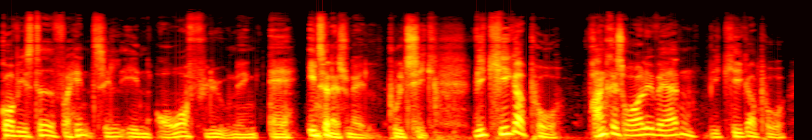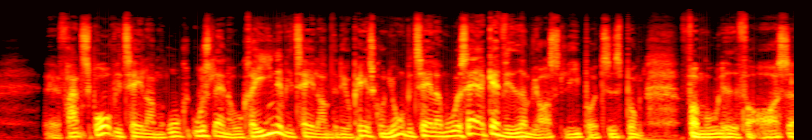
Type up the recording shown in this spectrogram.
går vi i stedet for hen til en overflyvning af international politik. Vi kigger på Frankrigs rolle i verden. Vi kigger på øh, fransk sprog. Vi taler om Ru- Rusland og Ukraine. Vi taler om den europæiske union. Vi taler om USA. Jeg kan vide, om vi også lige på et tidspunkt får mulighed for også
